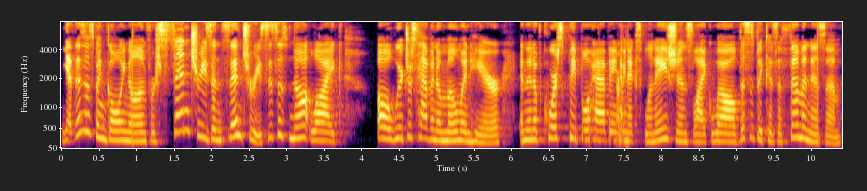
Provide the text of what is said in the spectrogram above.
yeah, this has been going on for centuries and centuries. This is not like, oh, we're just having a moment here. And then, of course, people having explanations like, well, this is because of feminism.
